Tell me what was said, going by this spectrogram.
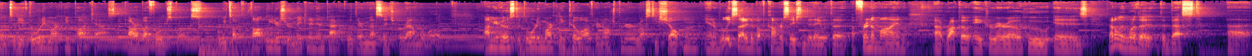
Welcome to the Authority Marketing Podcast, powered by Forbes Books, where we talk to thought leaders who are making an impact with their message around the world. I'm your host, Authority Marketing co author and entrepreneur Rusty Shelton, and I'm really excited about the conversation today with a, a friend of mine, uh, Rocco A. Carriero, who is not only one of the, the best uh,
